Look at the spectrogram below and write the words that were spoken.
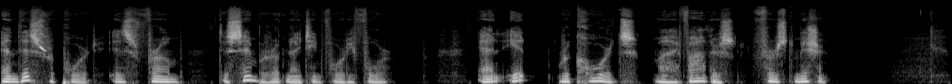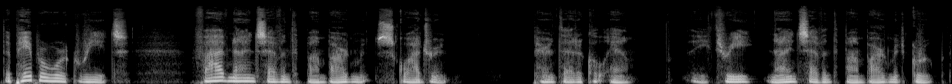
And this report is from December of 1944, and it records my father's first mission. The paperwork reads 597th Bombardment Squadron, parenthetical M, the 397th Bombardment Group,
